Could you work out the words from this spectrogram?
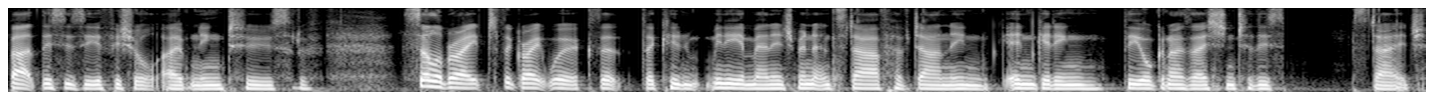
but this is the official opening to sort of celebrate the great work that the committee management and staff have done in, in getting the organisation to this stage.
